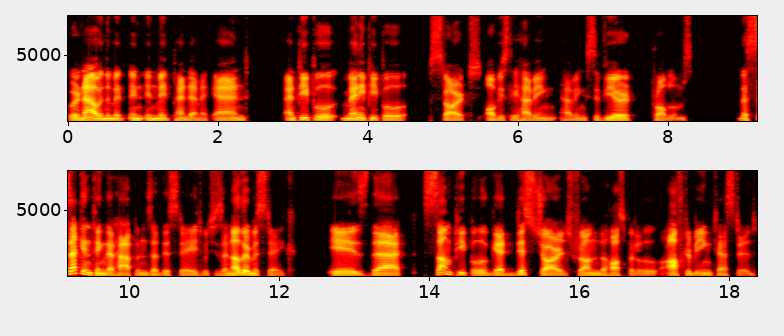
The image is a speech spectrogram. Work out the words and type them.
we're now in the mid, in, in mid pandemic and, and people, many people start obviously having, having severe problems. The second thing that happens at this stage, which is another mistake, is that some people get discharged from the hospital after being tested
